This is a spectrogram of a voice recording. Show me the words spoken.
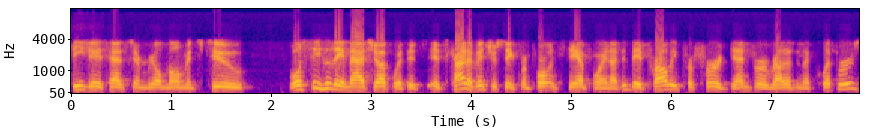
CJ's had some real moments too. We'll see who they match up with. It's it's kind of interesting from Portland's standpoint. I think they probably prefer Denver rather than the Clippers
